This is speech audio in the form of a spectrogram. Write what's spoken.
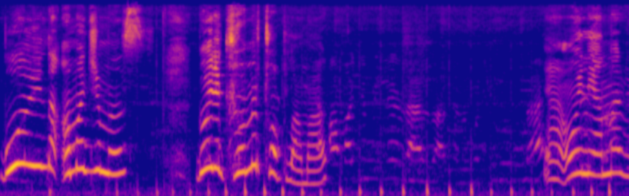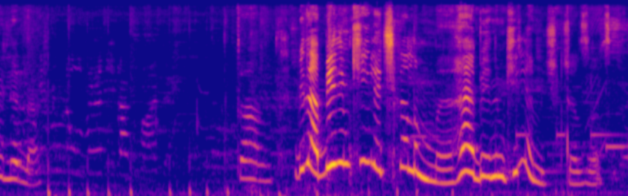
Bu oyunda amacımız böyle kömür toplamak. Yani oynayanlar bilirler. Tamam. Bir daha benimkiyle çıkalım mı? He benimkiyle mi çıkacağız zaten?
